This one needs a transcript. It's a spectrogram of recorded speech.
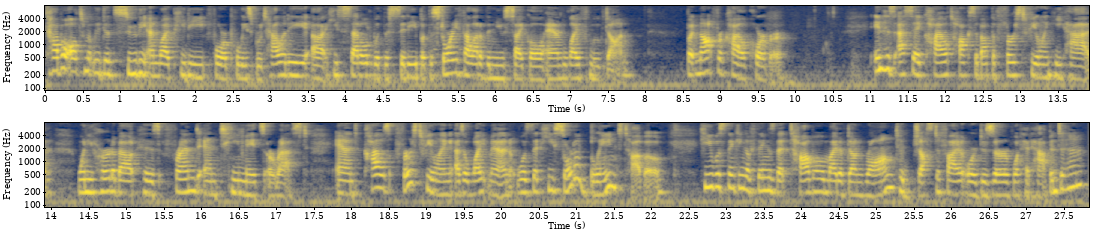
Thabo ultimately did sue the NYPD for police brutality. Uh, he settled with the city, but the story fell out of the news cycle and life moved on but not for Kyle Korver. In his essay, Kyle talks about the first feeling he had when he heard about his friend and teammate's arrest. And Kyle's first feeling as a white man was that he sort of blamed Thabo. He was thinking of things that Thabo might have done wrong to justify or deserve what had happened to him.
